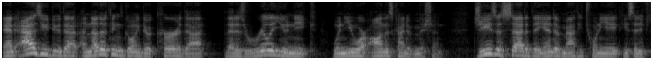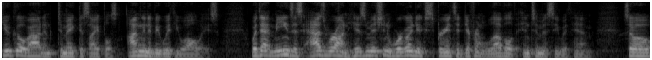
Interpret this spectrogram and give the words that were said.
And as you do that, another thing is going to occur that, that is really unique when you are on this kind of mission. Jesus said at the end of Matthew 28, He said, If you go out to make disciples, I'm going to be with you always. What that means is, as we're on His mission, we're going to experience a different level of intimacy with Him. So,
